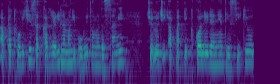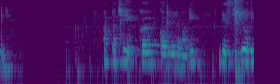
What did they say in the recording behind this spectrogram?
ਆਪਾਂ ਥੋੜੀ ਜਿਹੀ ਸ਼ੱਕਰ ਜਿਹੜੀ ਲਵਾਂਗੇ, ਉਹ ਵੀ ਤੁਹਾਨੂੰ ਦੱਸਾਂਗੇ। ਚਲੋ ਜੀ, ਆਪਾਂ ਇੱਕ ਕੌਲੀ ਲੈਣੀ ਆ ਦੇਸੀ ਘਿਓ ਦੀ। ਆਪਾਂ ਜੀ ਇੱਕ ਕੌਲੀ ਲਵਾਂਗੇ ਦੇਸੀ ਘਿਓ ਦੀ।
